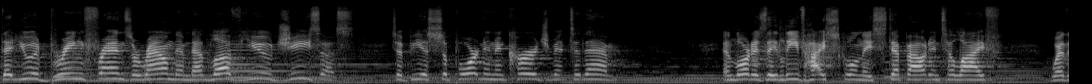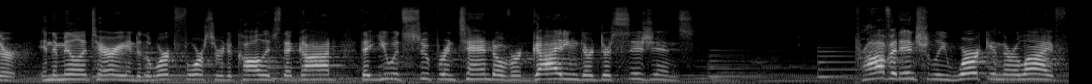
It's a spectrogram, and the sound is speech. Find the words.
that you would bring friends around them that love you, Jesus, to be a support and an encouragement to them. And Lord, as they leave high school and they step out into life, whether in the military, into the workforce, or into college, that God, that you would superintend over guiding their decisions, providentially work in their life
